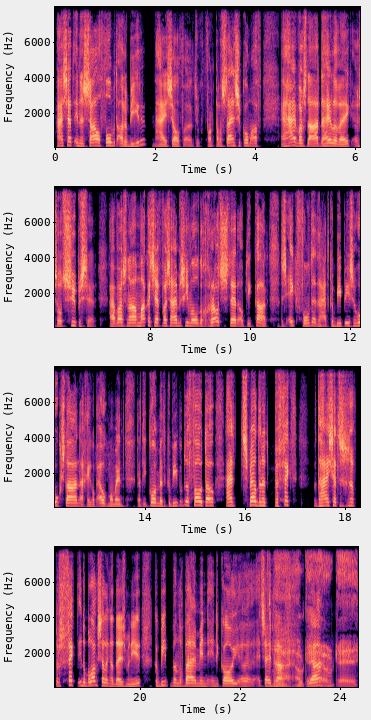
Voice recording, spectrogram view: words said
Hij zat in een zaal vol met Arabieren. Hij is zelf eh, natuurlijk van het Palestijnse kom af. En hij was daar de hele week een soort superster. Hij was na Makachev was hij misschien wel de grootste ster op die kaart. Dus ik vond het. Hij had Khabib in zijn hoek staan. Hij ging op elk moment dat hij kon met de Khabib op de foto. Hij speelde het perfect. Want hij zette zichzelf perfect in de belangstelling op deze manier. Khabib was nog bij hem in, in de kooi, eh et cetera. Ah, Oké, Ja. oké.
